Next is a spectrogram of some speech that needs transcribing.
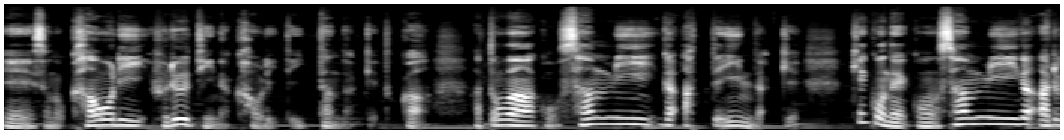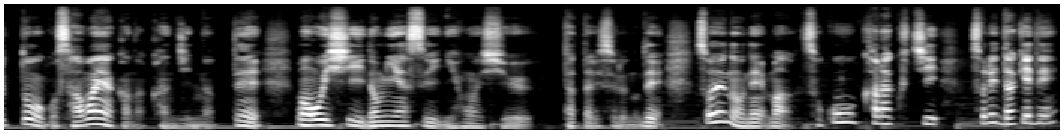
えー、その香り、フルーティーな香りって言ったんだっけとか、あとはこう酸味があっていいんだっけ。結構ね、この酸味があるとこう爽やかな感じになって、まあ、美味しい、飲みやすい日本酒だったりするので、そういうのをね、まあそこを辛口、それだけで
